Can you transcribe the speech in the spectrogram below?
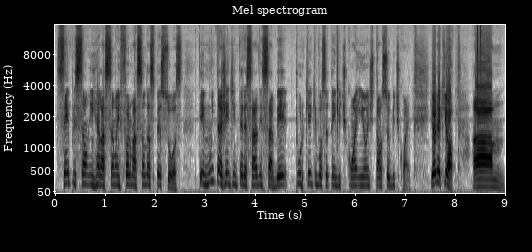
sempre são em relação à informação das pessoas. Tem muita gente interessada em saber por que, que você tem Bitcoin e onde está o seu Bitcoin. E olha aqui, ó. Um,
